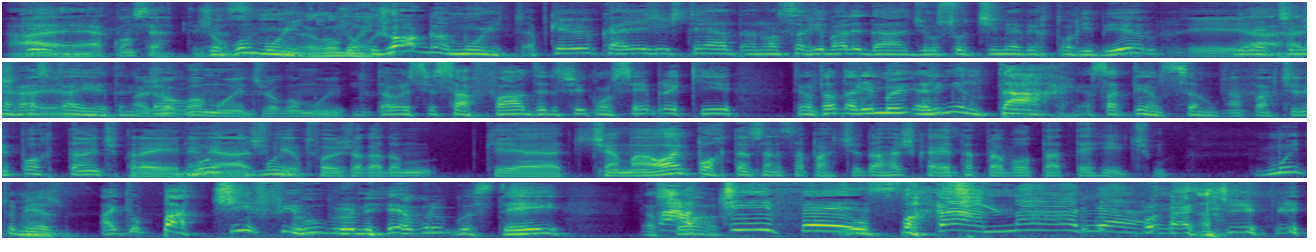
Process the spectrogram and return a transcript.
Ah, é, com certeza. Jogou muito, Jogou jo- muito. joga muito. É porque eu e o Caê a gente tem a, a nossa rivalidade. Eu sou time Everton Ribeiro, E ele é time Arrascaeta. Mas Então, jogou muito, jogou muito. então esses safados, eles ficam sempre aqui tentando alimentar essa tensão. Uma partida importante pra ele, Muito, né? Acho muito. que foi o jogador que eh, tinha maior importância nessa partida, o Arrascaeta, pra voltar a ter ritmo. Muito mesmo. Aqui o Patife Rubro-Negro, gostei. Patifes! Canalha! O Patife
